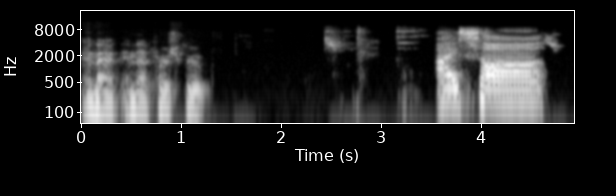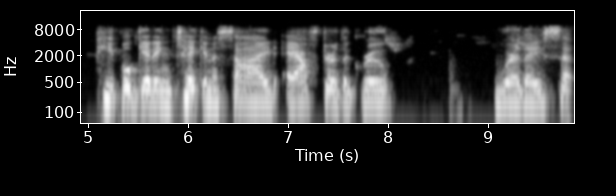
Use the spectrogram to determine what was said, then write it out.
in that in that first group? I saw people getting taken aside after the group where they said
